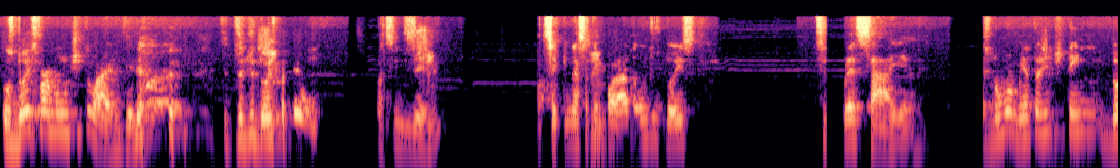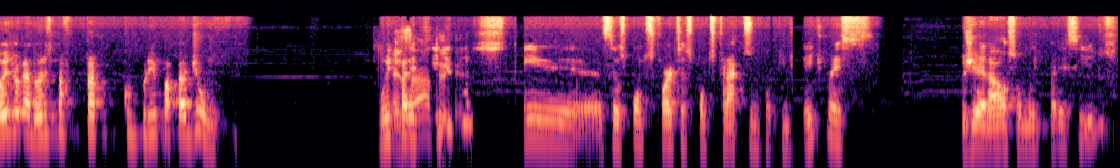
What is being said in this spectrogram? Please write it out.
os dois formam um titular, entendeu? Você precisa de dois para ter um, assim dizer. Sim. Pode ser que nessa Sim. temporada um dos dois se sobressaia. Mas no momento a gente tem dois jogadores para cumprir o papel de um. Muito Exato. parecidos, tem eh, seus pontos fortes, seus pontos fracos um pouquinho diferentes, mas no geral são muito parecidos.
